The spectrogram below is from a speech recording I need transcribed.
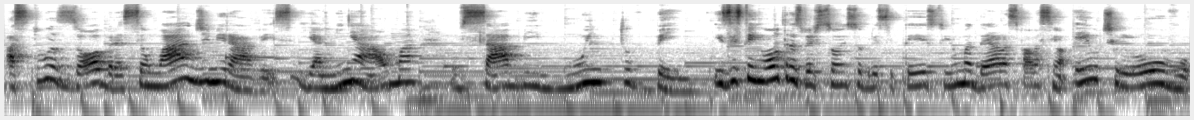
As tuas obras são admiráveis e a minha alma o sabe muito bem. Existem outras versões sobre esse texto e uma delas fala assim: ó, Eu te louvo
